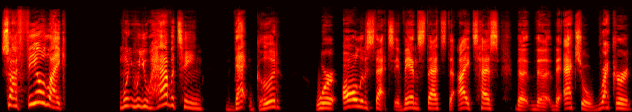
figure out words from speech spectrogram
So I feel like when, you have a team that good, where all of the stats, advanced stats, the eye test, the the the actual record,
